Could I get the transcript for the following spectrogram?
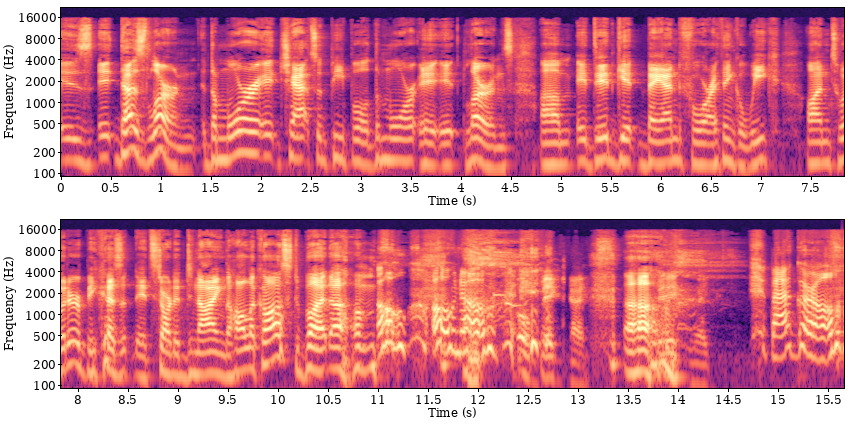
is it does learn. The more it chats with people, the more it, it learns. Um, it did get banned for I think a week on Twitter because it- it started denying the Holocaust. But um, oh oh no, Oh, big guy. um, Big guy. bad girl.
